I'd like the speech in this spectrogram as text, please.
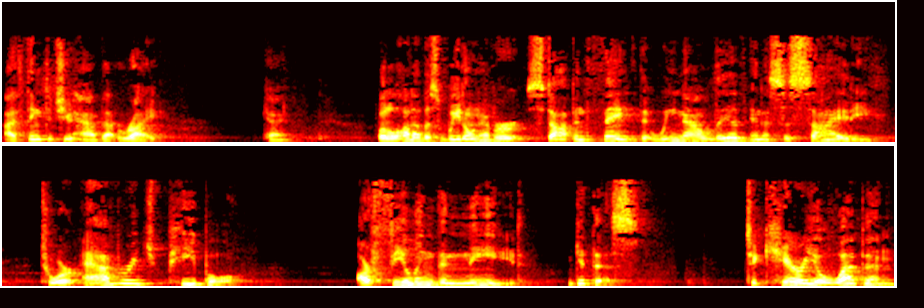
I think that you have that right. Okay? But a lot of us, we don't ever stop and think that we now live in a society to where average people are feeling the need, get this, to carry a weapon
